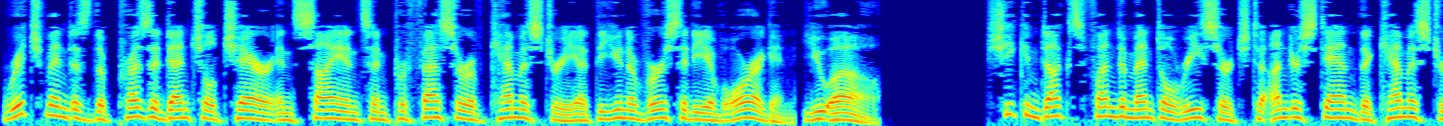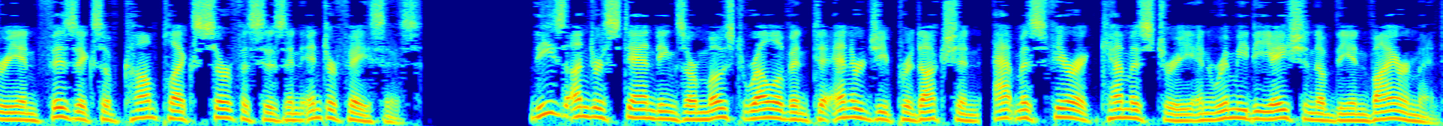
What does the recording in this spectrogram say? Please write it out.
Richmond is the Presidential Chair in Science and Professor of Chemistry at the University of Oregon She conducts fundamental research to understand the chemistry and physics of complex surfaces and interfaces. These understandings are most relevant to energy production, atmospheric chemistry and remediation of the environment.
